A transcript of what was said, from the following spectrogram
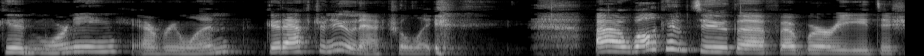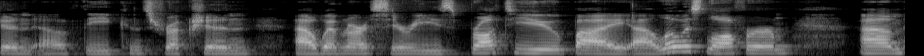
Good morning, everyone. Good afternoon, actually. uh, welcome to the February edition of the construction uh, webinar series brought to you by uh, Lois Law Firm. Um,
